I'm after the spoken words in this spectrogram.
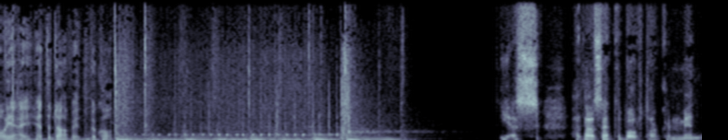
og jeg heter David Bekoni. Yes. Jeg tar setter på opptakeren min.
